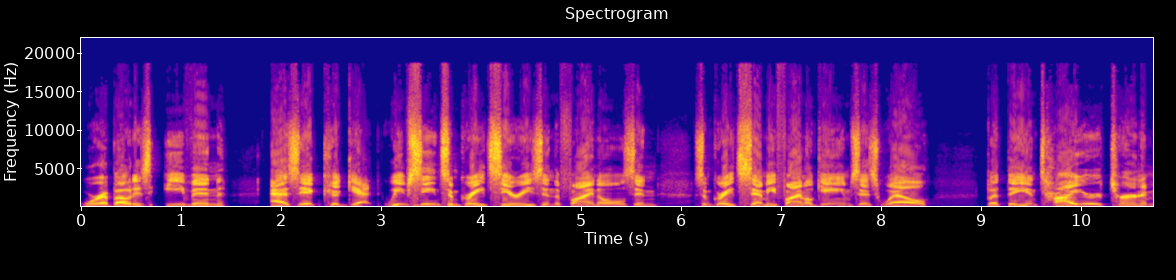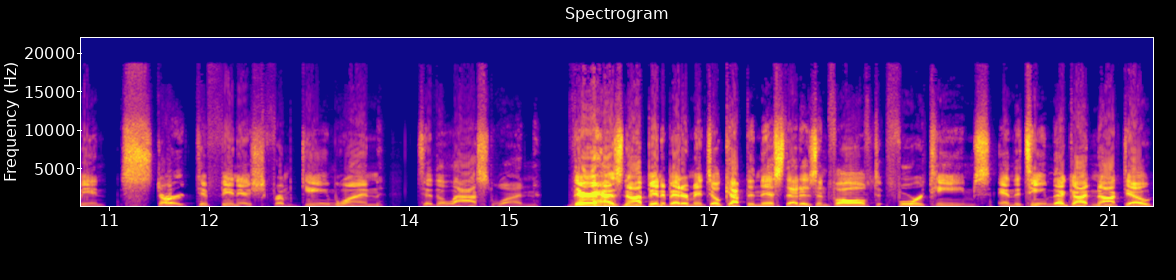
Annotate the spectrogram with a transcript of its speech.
were about as even as it could get. We've seen some great series in the finals and some great semifinal games as well, but the entire tournament, start to finish from game one to the last one, there has not been a better Minto Cup than this that has involved four teams. And the team that got knocked out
